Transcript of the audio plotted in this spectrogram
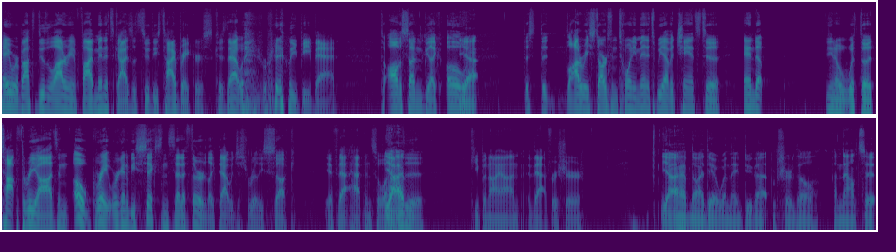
hey, we're about to do the lottery in five minutes, guys. Let's do these tiebreakers because that would really be bad. To all of a sudden be like, oh, yeah, this the lottery starts in 20 minutes. We have a chance to end up, you know, with the top three odds, and oh, great, we're going to be sixth instead of third. Like that would just really suck if that happens. So we'll yeah, have I've, to keep an eye on that for sure. Yeah, I have no idea when they do that. I'm sure they'll announce it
